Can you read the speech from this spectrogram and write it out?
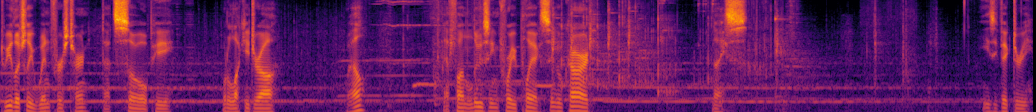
do we literally win first turn? That's so OP. What a lucky draw. Well, have fun losing before you play a single card. Nice. Easy victory.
